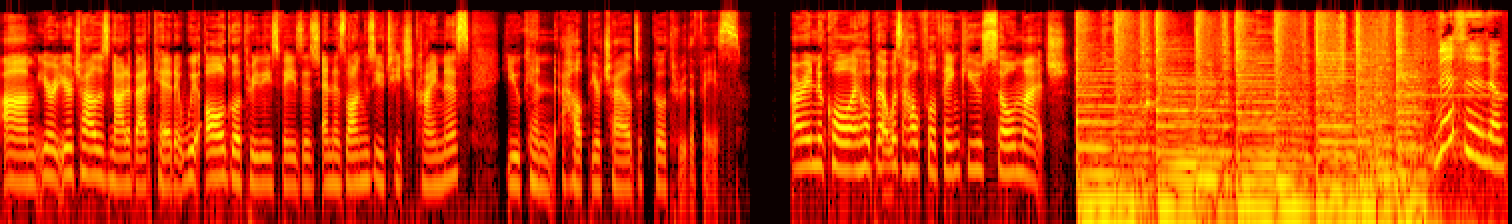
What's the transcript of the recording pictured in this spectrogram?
Um, your your child is not a bad kid. We all go through these phases, and as long as you teach kindness, you can help your child go through the phase. All right, Nicole, I hope that was helpful. Thank you so much. This is a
